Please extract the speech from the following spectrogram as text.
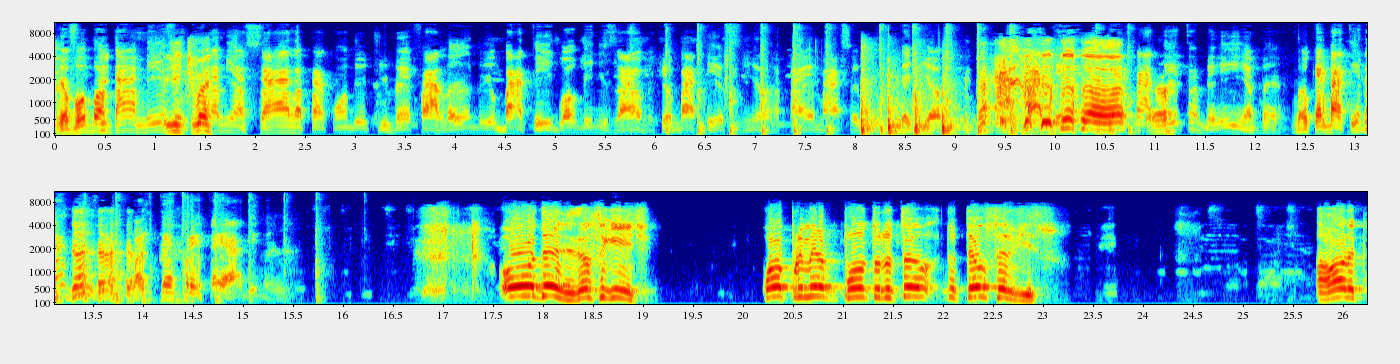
Eu vou botar a mesa a gente vai... na minha sala para quando eu estiver falando eu bater igual o Denis Alba, que eu bater assim, ó, rapaz, é massa. Fica aqui, ó. Bater, bater também, rapaz. Mas eu quero bater na mesa, não vai interpretar errado, hein, não. Ô, Denis, é o seguinte. Qual é o primeiro ponto do teu, do teu serviço? A hora que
